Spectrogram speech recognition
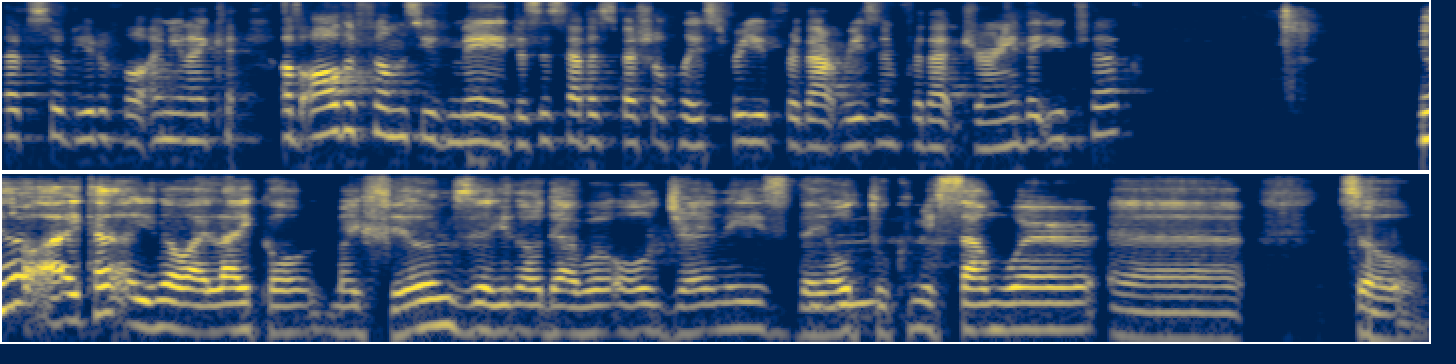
That's so beautiful. I mean, I can, of all the films you've made, does this have a special place for you for that reason, for that journey that you took? You know, I kind you know, I like all my films. Uh, you know, they were all journeys. They all Mhm. took me somewhere. Uh, so,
